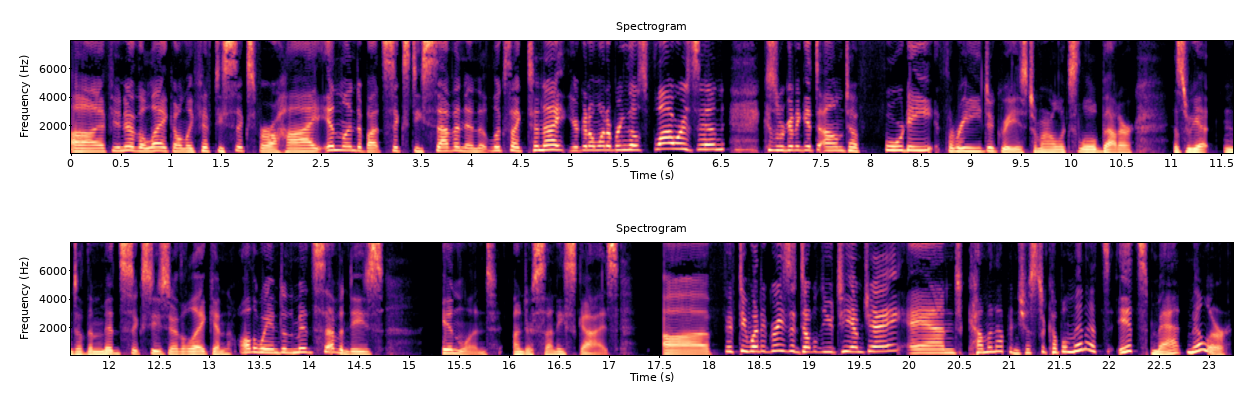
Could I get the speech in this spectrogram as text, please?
Uh, if you're near the lake, only 56 for a high. Inland, about 67. And it looks like tonight you're going to want to bring those flowers in because we're going to get down to 43 degrees. Tomorrow looks a little better as we get into the mid 60s near the lake and all the way into the mid 70s inland under sunny skies. Uh, 51 degrees at WTMJ. And coming up in just a couple minutes, it's Matt Miller.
